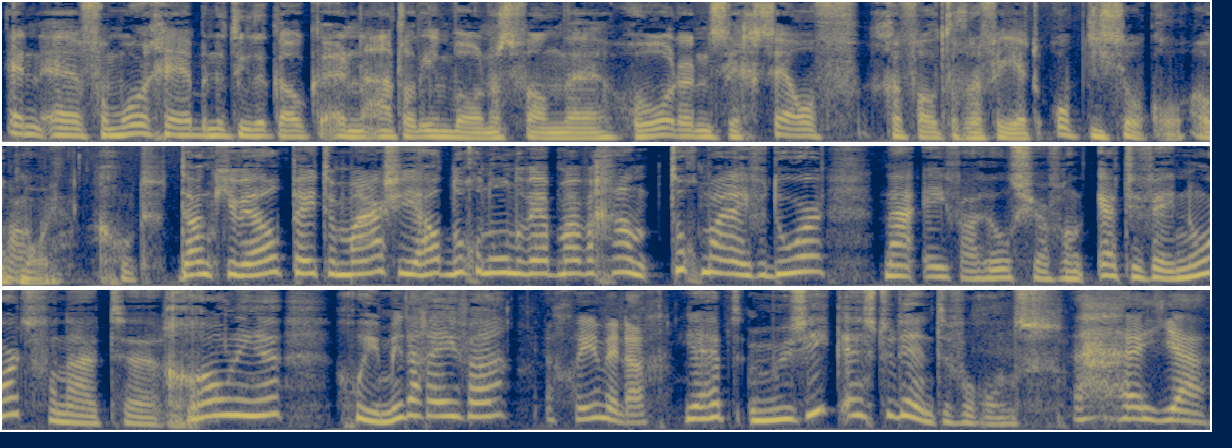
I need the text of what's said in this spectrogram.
En vanmorgen hebben natuurlijk ook een aantal inwoners van Horen... zichzelf gefotografeerd op die sokkel. Ook Oh, mooi. Goed, dankjewel Peter Maarsen. Je had nog een onderwerp, maar we gaan toch maar even door... naar Eva Hulscher van RTV Noord vanuit eh, Groningen. Goedemiddag Eva. Goedemiddag. Je hebt muziek en studenten voor ons. ja,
